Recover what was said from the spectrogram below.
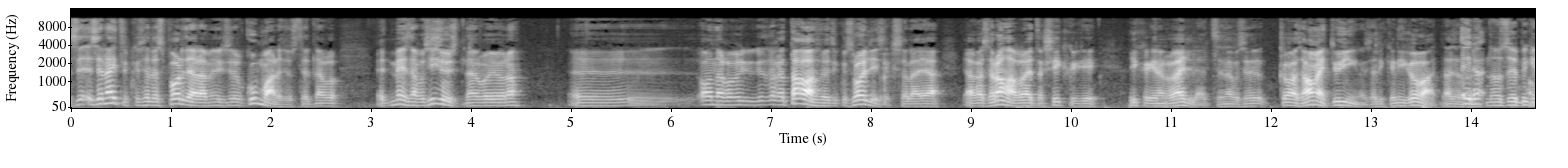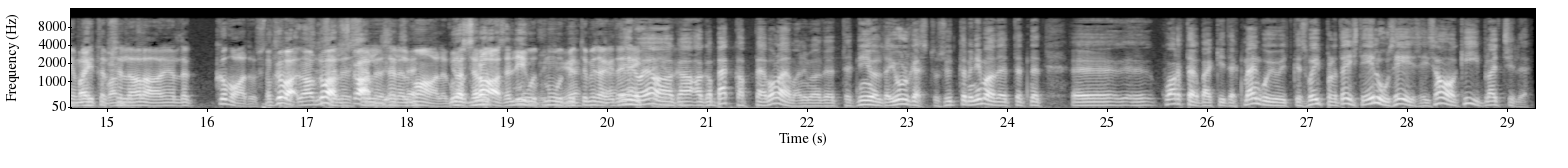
see, see näitab ka selle spordiala niisugust kummalisust, et nagu, et mees nagu sisuliselt nagu ju noh, on nagu väga tagasihoidlikus rollis, eks ole, ja ja ka see raha võetakse ikkagi ikkagi nagu välja, et see nagu see kõva see ametiühing on seal ikka nii kõva, et asjad ei, no, no see pigem näitab selle ala nii-öelda kõvadust. no kõva, no kõvadust ka. selle, sellel maal. kuidas see raha seal liigub muud, muud mitte midagi ei no jaa, aga, aga back-up peab olema niimoodi, et, et nii-öelda julgestus, ütleme niimoodi, et, et need äh, quarterback'id ehk mängujuhid, kes võib-olla tõesti elu sees ei saagi platsile,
